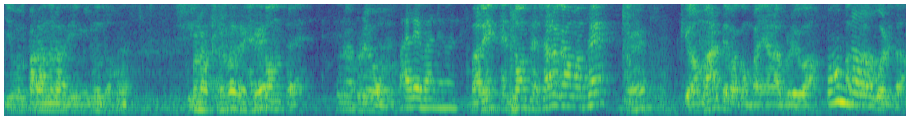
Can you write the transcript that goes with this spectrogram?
Llevo parándola 10 minutos. Sí. ¿Una prueba de qué? Entonces, una prueba. Vale, vale, vale. ¿Vale? Entonces, ¿sabes lo que vamos a hacer? ¿Eh? Que Omar te va a acompañar a la prueba. Onda. Hasta la puerta.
